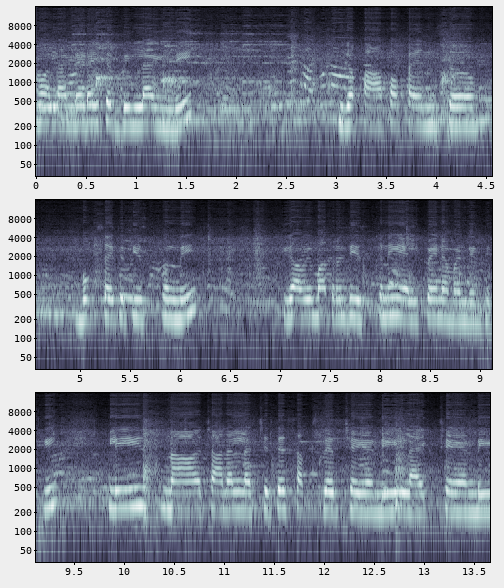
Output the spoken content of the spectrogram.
ట్వెల్వ్ హండ్రెడ్ అయితే బిల్ అయింది. ఇక పాప పెన్స్ బుక్స్ అయితే తీసుకుంది. ఇక అవి మాత్రం తీసుకుని వెళ్ళిపోయినామండి ఇంటికి. ప్లీజ్ నా ఛానల్ నచ్చితే సబ్స్క్రైబ్ చేయండి లైక్ చేయండి.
